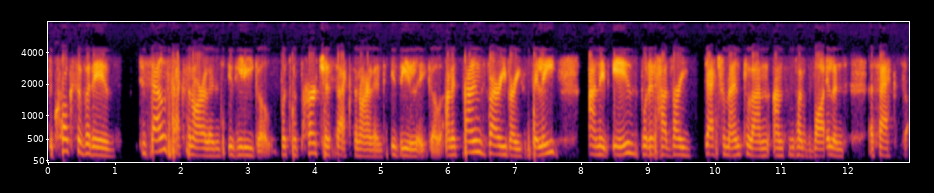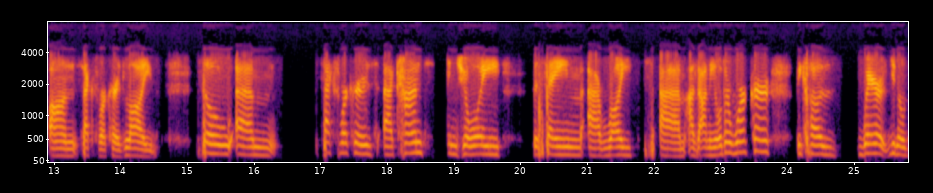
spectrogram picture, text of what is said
The crux of it is to sell sex in Ireland is legal, but to purchase sex in Ireland is illegal. And it sounds very, very silly, and it is, but it has very detrimental and, and sometimes violent effects on sex workers' lives. So, um, sex workers uh, can't enjoy the same uh, rights um, as any other worker because where, you know,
